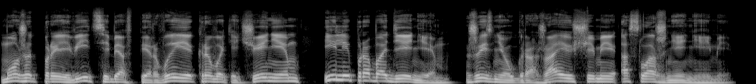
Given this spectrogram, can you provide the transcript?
может проявить себя впервые кровотечением или прободением, жизнеугрожающими осложнениями.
